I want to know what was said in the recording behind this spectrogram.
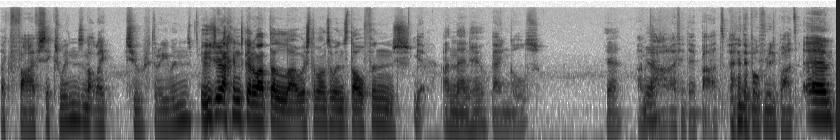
like five, six wins, not like two, three wins. Who do you reckon's going to have the lowest amount of wins? Dolphins. Yeah. And then who? Bengals. Yeah. I'm yeah. down. I think they're bad. I think they're both really bad. Um,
